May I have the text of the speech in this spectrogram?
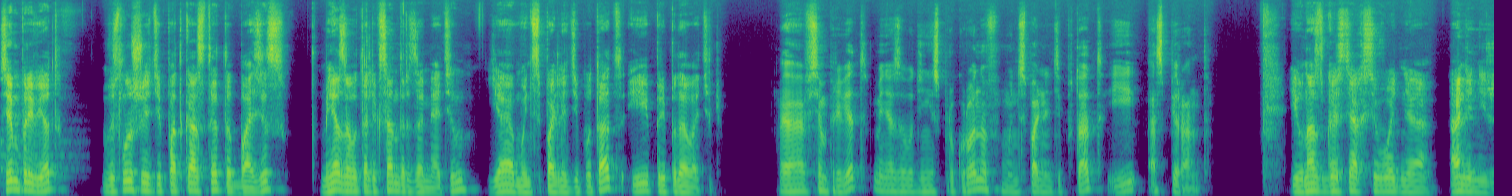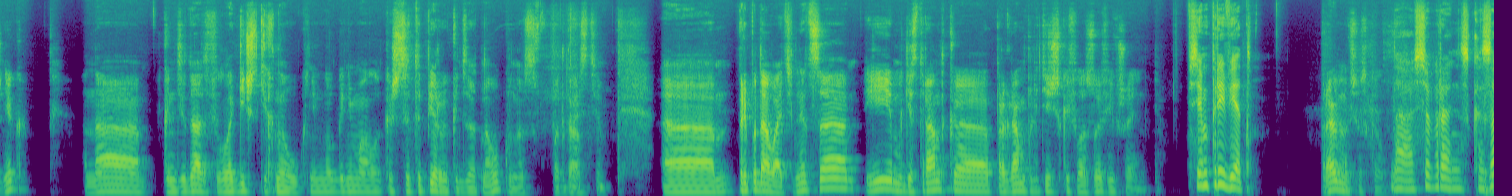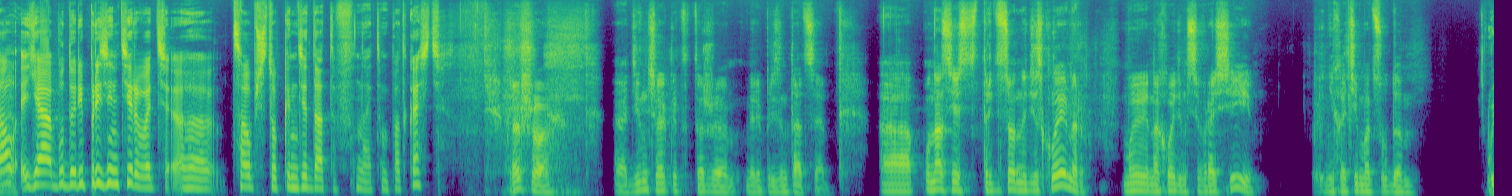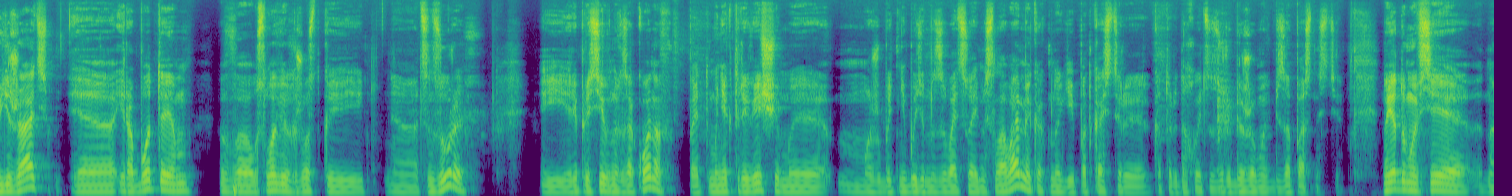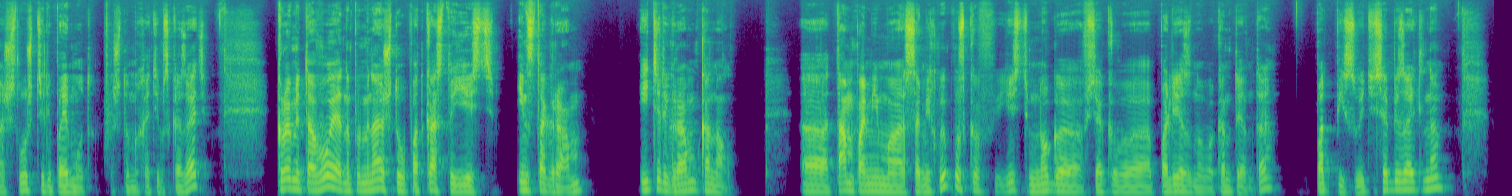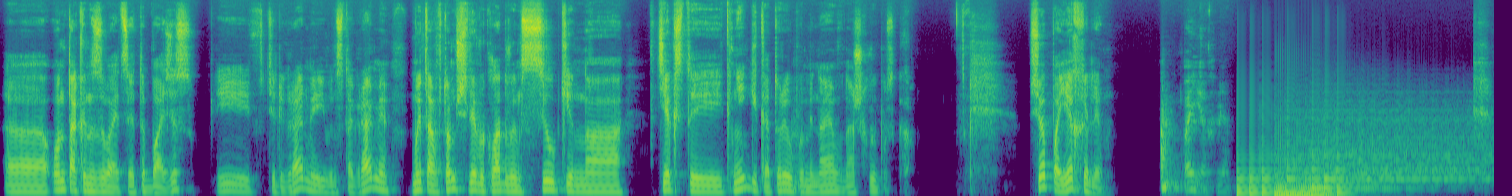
Всем привет! Вы слушаете подкаст «Это базис». Меня зовут Александр Замятин. Я муниципальный депутат и преподаватель. Э, всем привет. Меня зовут Денис Прокуронов, муниципальный депутат и аспирант. И у нас в гостях сегодня Аня Нижник. Она кандидат филологических наук, ни много ни мало. Кажется, это первый кандидат наук у нас в подкасте. Да. Преподавательница и магистрантка программы политической философии в Шайнке. Всем привет. Правильно все сказал? Да, все правильно сказал. Привет. Я буду репрезентировать э, сообщество кандидатов на этом подкасте. Хорошо. Один человек – это тоже репрезентация. Uh, у нас есть традиционный дисклеймер. Мы находимся в России, не хотим отсюда уезжать э, и работаем в условиях жесткой э, цензуры и репрессивных законов, поэтому некоторые вещи мы, может быть, не будем называть своими словами, как многие подкастеры, которые находятся за рубежом и в безопасности. Но я думаю, все наши слушатели поймут, что мы хотим сказать. Кроме того, я напоминаю, что у подкаста есть Инстаграм и Телеграм-канал. А, там помимо самих выпусков есть много всякого полезного контента. Подписывайтесь обязательно. А, он так и называется, это базис и в Телеграме, и в Инстаграме. Мы там в том числе выкладываем ссылки на тексты и книги, которые упоминаем в наших выпусках. Все, поехали. Поехали.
